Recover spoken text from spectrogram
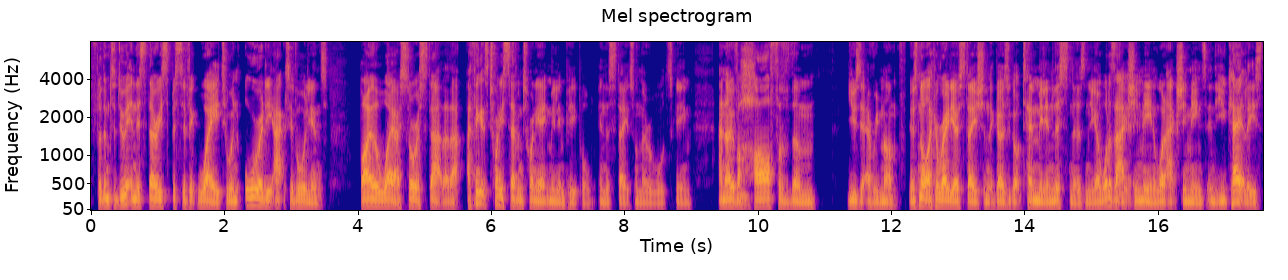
for them to do it in this very specific way to an already active audience, by the way, I saw a stat that, that I think it's 27, 28 million people in the States on their reward scheme, and over Hmm. half of them use it every month. It's not like a radio station that goes, we've got 10 million listeners, and you go, what does that actually mean? And what it actually means in the UK, at least,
